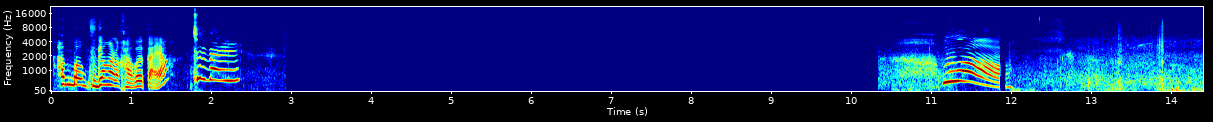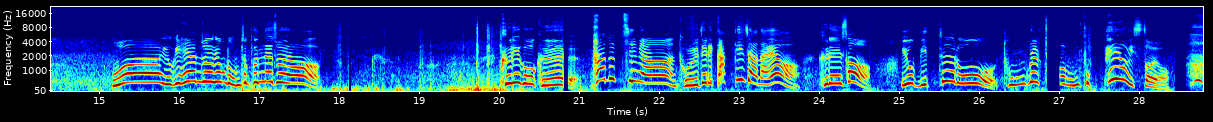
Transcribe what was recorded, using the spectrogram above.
한번 구경하러 가볼까요? 출발! 우와! 우와, 여기 해안 조경도 엄청 끝내줘요. 그리고 그 파도 치면 돌들이 깎이잖아요. 그래서 요 밑으로 동굴처럼 움푹 패여 있어요. 헉,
